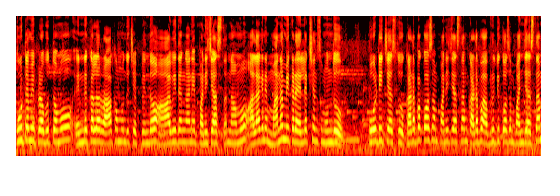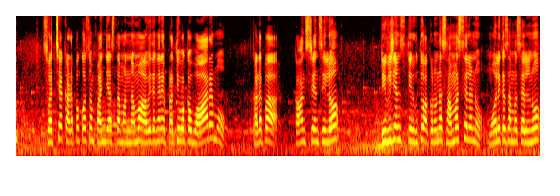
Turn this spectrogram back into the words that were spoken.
కూటమి ప్రభుత్వము ఎన్నికల్లో రాకముందు చెప్పిందో ఆ విధంగానే పని చేస్తున్నాము. అలాగనే మనం ఇక్కడ ఎలక్షన్స్ ముందు పోటీ చేస్తూ కడప కోసం పని చేస్తాం కడప అభివృద్ధి కోసం పనిచేస్తాం స్వచ్ఛ కడప కోసం పనిచేస్తామన్నాము ఆ విధంగానే ప్రతి ఒక్క వారము కడప కాన్స్టిట్యున్సీలో డివిజన్స్ తిరుగుతూ అక్కడ ఉన్న సమస్యలను మౌలిక సమస్యలను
